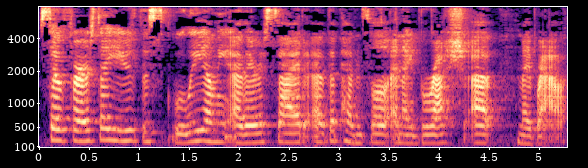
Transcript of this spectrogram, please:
So first I use the spoolie on the other side of the pencil and I brush up my brow.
